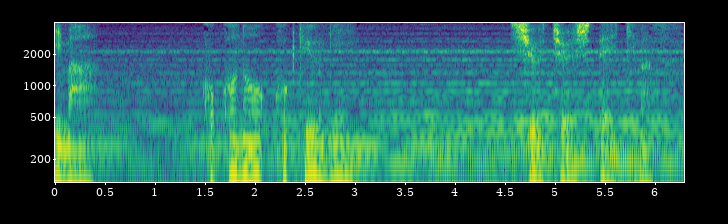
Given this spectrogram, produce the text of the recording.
今ここの呼吸に集中していきます。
